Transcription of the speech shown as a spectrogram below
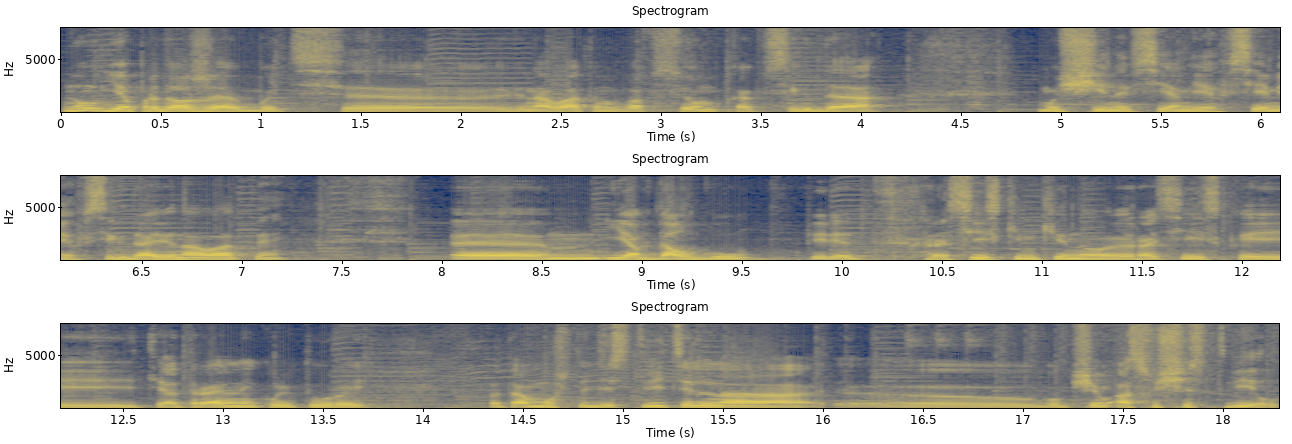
Ну, я продолжаю быть э, виноватым во всем, как всегда. Мужчины в семьях, в семьях всегда виноваты. Эм, я в долгу перед российским кино и российской театральной культурой, потому что действительно, э, в общем, осуществил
